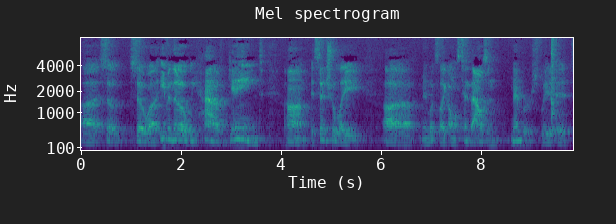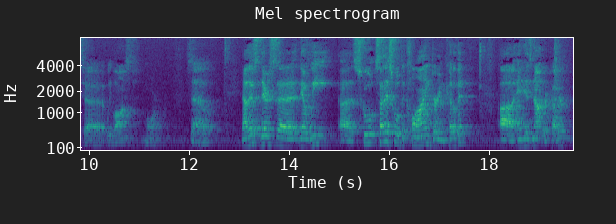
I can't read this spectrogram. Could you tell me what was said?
uh, so, so uh, even though we have gained um, essentially, uh, I mean, it looks like almost 10,000 members. We it uh, we lost more. So now there's there's uh, you know we uh, school Sunday school declined during COVID uh, and has not recovered.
